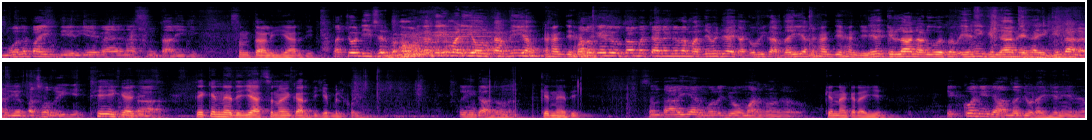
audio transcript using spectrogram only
ਮੁੱਲ ਭਾਈ ਦੇ ਦਈਏ ਮੈਂ ਨਾ 47 ਦੀ। 47000 ਦੀ। ਪਰ ਝੋਟੀ ਸਿਰਫ ਆਉਣ ਕਰਕੇ ਹੀ ਮਾੜੀ ਆਉਣ ਕਰਦੀ ਆ। ਹਾਂਜੀ, ਮੰਨ ਲਓ ਕਿ ਉਦਾਂ ਬੱਚਾ ਡੰਗਰ ਦਾ ਮੱਝੇ ਵਜਾਈ ਤੱਕ ਉਹ ਵੀ ਕਰਦਾ ਹੀ ਆ। ਹਾਂਜੀ ਹਾਂਜੀ। ਇਹ ਗਿੱਲਾ ਨਾੜੂ ਵੇਖੋ ਇਹ ਨਹੀਂ ਗਿੱਲਾ ਵੇਖਾ ਇਹ ਗਿੱਲਾ ਨਾੜੂ ਇਹ ਪਰਸੋਂ ਲੋਈ ਜੇ ਠੀਕ ਹੈ ਜੀ। ਹਾਂ। ਤੇ ਕਿੰਨੇ ਦੀ ਜੈਸ ਨਾਲ ਕਰ ਦਈਏ ਬਿਲਕੁਲ। ਤੁਸੀਂ ਦੱਸ ਦਿਓ ਨਾ। ਕਿੰਨੇ ਦੀ? 47000 ਮੁੱਲ ਜੋ ਮਨ ਕਰੋ। ਕਿੰਨਾ ਕਰਾਈਏ? ਇੱਕੋ ਨਹੀਂ ਜਾਣ ਦੋ ਜੋੜਾ ਹੀ ਜਣੀ ਇਹਦਾ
